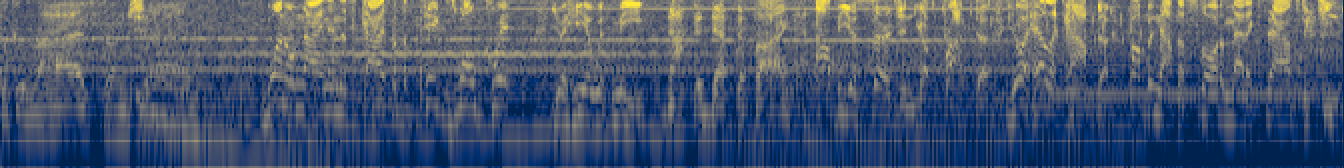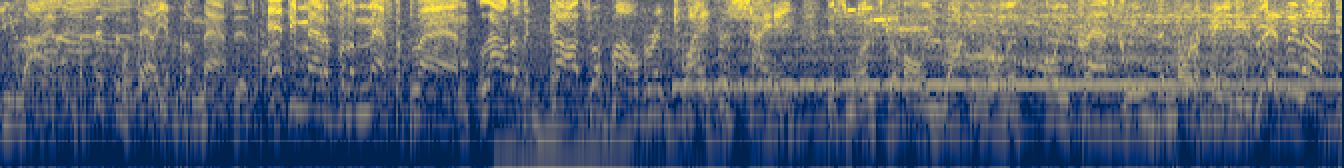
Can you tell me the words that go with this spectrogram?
Look alive, sunshine. 109 in the sky, but the pigs won't quit. You're here with me, Dr. Death Defying. I'll be your surgeon, your proctor, your helicopter, bumping out the slaughtermatic sounds to keep you live. A system failure for the masses, antimatter for the master plan. Louder than God's revolver and twice as shiny. This one's for all you rock and rollers, all you crash queens and motor babies. Listen up!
